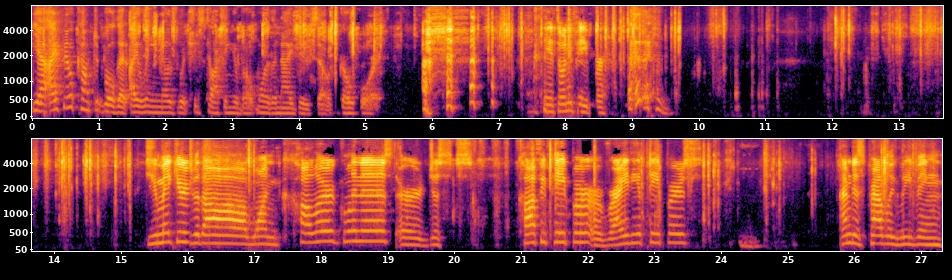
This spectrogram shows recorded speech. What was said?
Yeah, I feel comfortable that Eileen knows what she's talking about more than I do, so go for it. Hey, it's only paper. Do you make yours with all one color, Glynis, or just coffee paper or variety of papers? I'm just probably leaving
